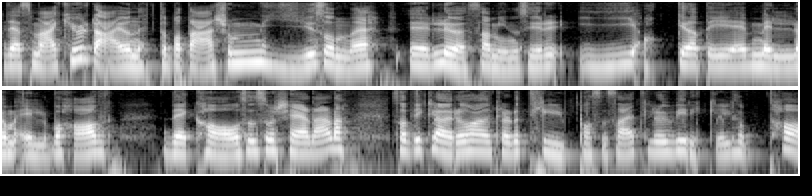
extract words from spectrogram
Det som er kult, er jo nettopp at det er så mye sånne eh, løse aminosyrer i akkurat i, mellom elv og hav. Det kaoset som skjer der. da. Så at de klarer å, klarer å tilpasse seg til å virkelig liksom, ta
